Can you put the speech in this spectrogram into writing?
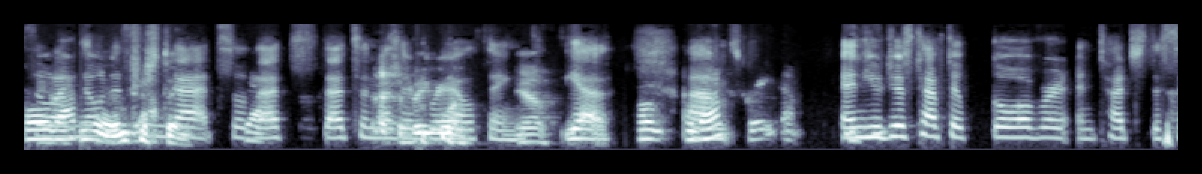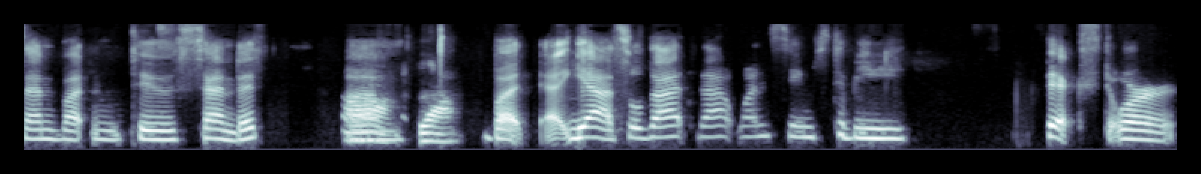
So oh, I'm noticing that. So yeah. that's that's another that's Braille one. thing. Yeah. Yeah. Oh, oh that's um, great. And you just have to go over and touch the send button to send it. Ah, um, yeah. But uh, yeah, so that that one seems to be fixed or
